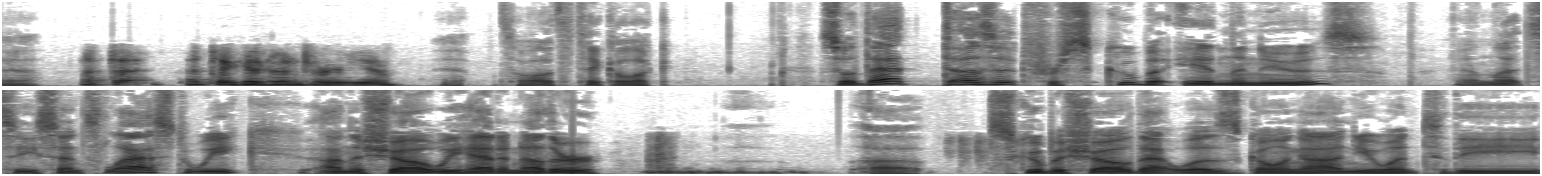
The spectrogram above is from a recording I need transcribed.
Yeah, that's a, that's a good one to review. Yeah, so let's take a look. So that does it for Scuba in the news. And let's see, since last week on the show, we had another uh, scuba show that was going on. You went to the,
